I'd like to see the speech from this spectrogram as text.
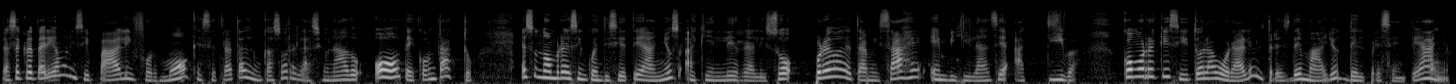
La Secretaría Municipal informó que se trata de un caso relacionado o de contacto. Es un hombre de 57 años a quien le realizó prueba de tamizaje en vigilancia activa como requisito laboral el 3 de mayo del presente año,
